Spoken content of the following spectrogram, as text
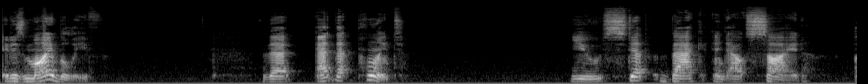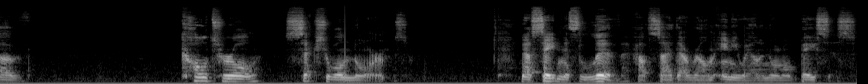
It is my belief that at that point, you step back and outside of cultural sexual norms. Now, Satanists live outside that realm anyway on a normal basis.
